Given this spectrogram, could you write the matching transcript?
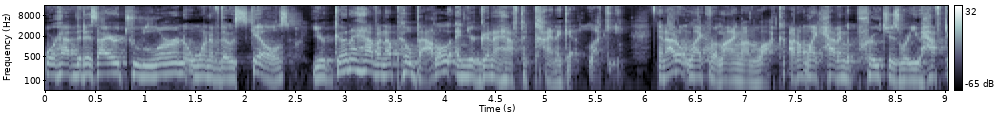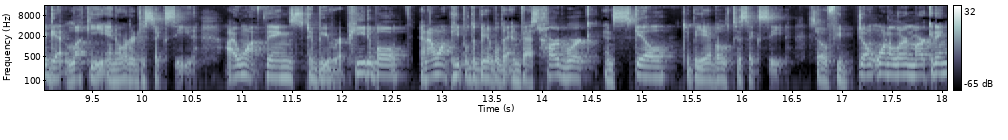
or have the desire to learn one of those skills, you're gonna have an uphill battle and you're gonna have to kind of get lucky. And I don't like relying on luck. I don't like having approaches where you have to get lucky in order to succeed. I want things to be repeatable and I want people to be able to invest hard work and skill to be able to succeed. So if you don't wanna learn marketing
